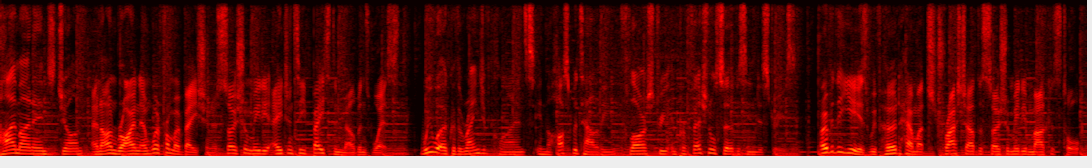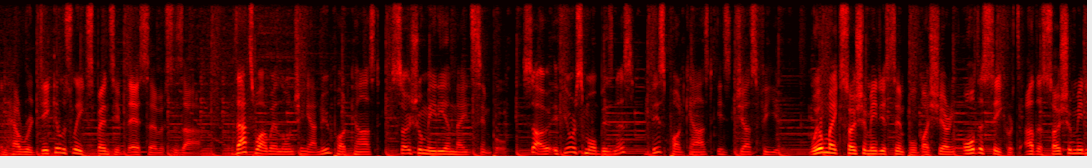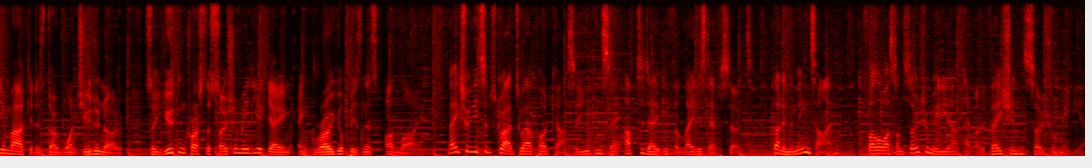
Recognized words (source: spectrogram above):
Hi, my name's John. And I'm Ryan, and we're from Ovation, a social media agency based in Melbourne's West. We work with a range of clients in the hospitality, floristry, and professional service industries. Over the years, we've heard how much trash other social media marketers talk and how ridiculously expensive their services are. That's why we're launching our new podcast, Social Media Made Simple. So, if you're a small business, this podcast is just for you. We'll make social media simple by sharing all the secrets other social media marketers don't want you to know so you can cross the social media game and grow your business online. Make sure you subscribe to our podcast so you can stay up to date with the latest episodes. But in the meantime, follow us on social media at Ovation Social Media.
